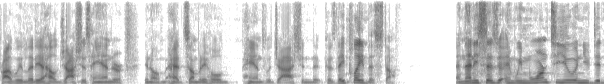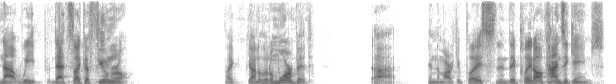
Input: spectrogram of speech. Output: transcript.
probably Lydia held Josh's hand or, you know, had somebody hold hands with Josh and because they played this stuff. And then he says, and we mourned to you and you did not weep. That's like a funeral. Like, got a little morbid uh, in the marketplace. They played all kinds of games.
